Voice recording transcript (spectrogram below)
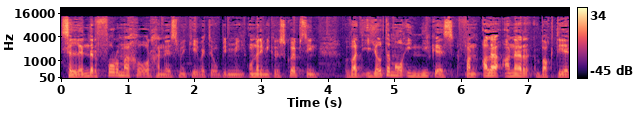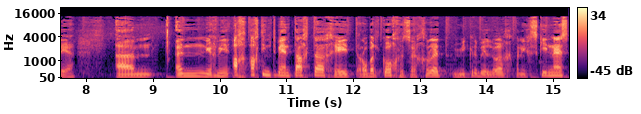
silindervormige organismetjie wat jy op die onder die mikroskoop sien wat heeltemal uniek is van alle ander bakterieë. Um in 1882 het Robert Koch, 'n groot microbioloog van die geskiedenis,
